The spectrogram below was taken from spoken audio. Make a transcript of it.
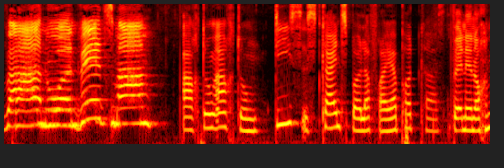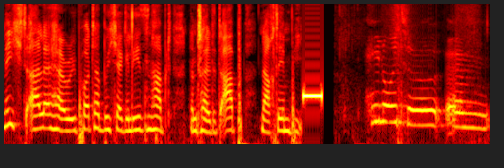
War nur ein Witz, Mom. Achtung, Achtung, dies ist kein spoilerfreier Podcast. Wenn ihr noch nicht alle Harry Potter Bücher gelesen habt, dann schaltet ab nach dem Beat. Hey Leute, ähm,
